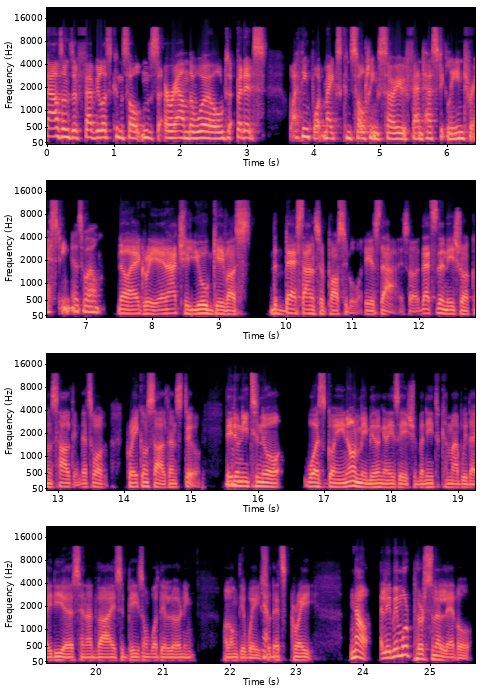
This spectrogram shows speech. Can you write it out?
thousands of fabulous consultants around the world. But it's, I think, what makes consulting so fantastically interesting as well. No, I agree. And actually, you gave us the best answer possible is that. So that's the nature of consulting. That's what great consultants do. They mm-hmm. don't need to know what's going on maybe in the organization, but need to come up with ideas and advice based on what they're learning along the way. Yeah. So that's great. Now, a little bit more personal level.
